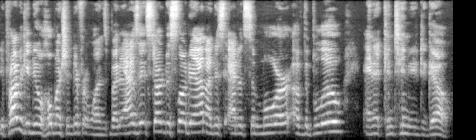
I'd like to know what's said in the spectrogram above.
You probably can do a whole bunch of different ones but as it started to slow down I just added some more of the blue and it continued to go.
